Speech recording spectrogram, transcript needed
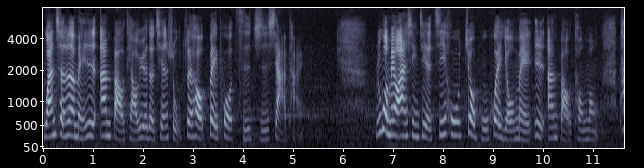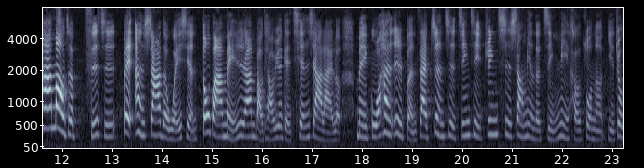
完成了美日安保条约的签署，最后被迫辞职下台。如果没有岸信介，几乎就不会有美日安保同盟。他冒着辞职被暗杀的危险，都把美日安保条约给签下来了。美国和日本在政治、经济、军事上面的紧密合作呢，也就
